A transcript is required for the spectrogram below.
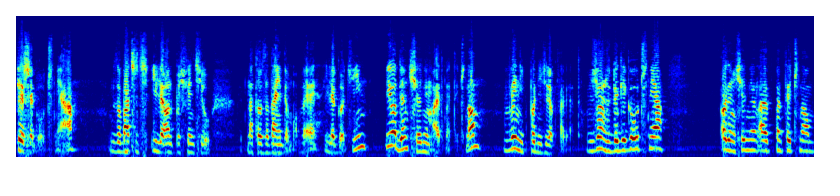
pierwszego ucznia, zobaczyć ile on poświęcił na to zadanie domowe, ile godzin i odjąć średnią arytmetyczną. Wynik podnieść do kwadratu. Wziąć drugiego ucznia, średnią arytmetyczną,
